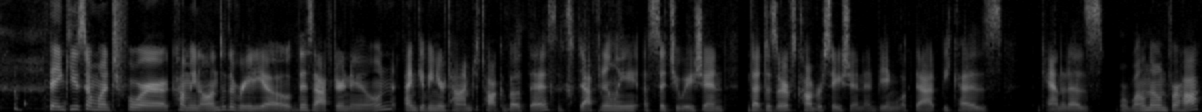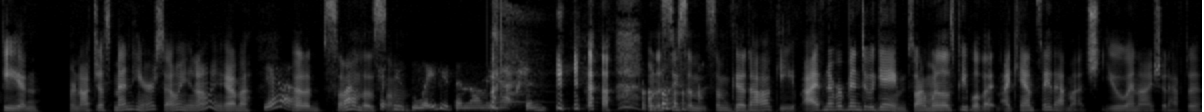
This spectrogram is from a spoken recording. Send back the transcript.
Thank you so much for coming on to the radio this afternoon and giving your time to talk about this. It's definitely a situation that deserves conversation and being looked at because Canada's we're well known for hockey and we're not just men here, so you know you gotta, yeah. gotta some of those. get these um, ladies in on the action. yeah, I want to see some some good hockey. I've never been to a game, so I'm one of those people that I can't say that much. You and I should have to.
